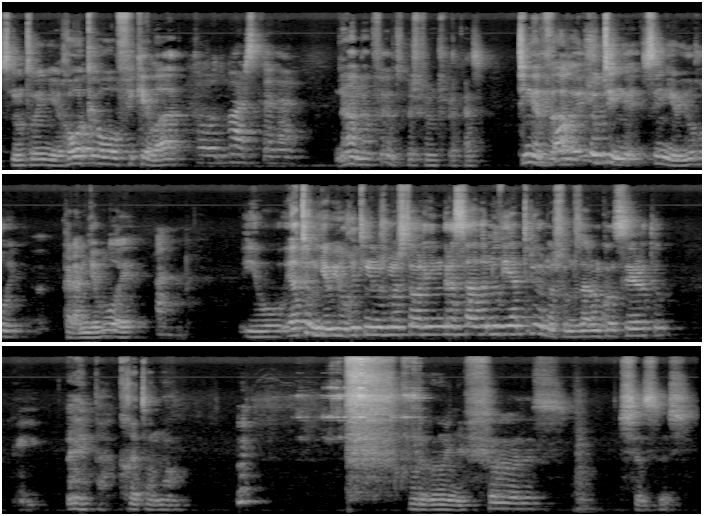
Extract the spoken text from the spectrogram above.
Se não estou em erro. Ou, ou fiquei lá. Ou de bar, se calhar. Não, não, foi depois fomos para casa. Tinha dado, eu tinha, sim, eu e o Rui. Que era a minha boleia. Ah. E o, então, eu e o Rui tínhamos uma história engraçada no dia anterior. Nós fomos dar um concerto. Ai pá, correu tão mal. Que vergonha, foda-se. Jesus.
